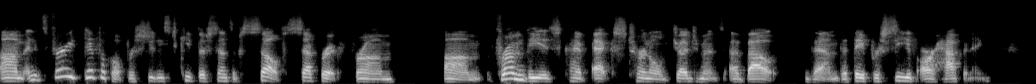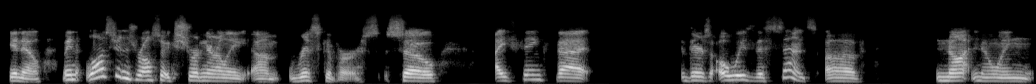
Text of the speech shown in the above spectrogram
Um, and it's very difficult for students to keep their sense of self separate from um, from these kind of external judgments about them that they perceive are happening you know i mean law students are also extraordinarily um, risk averse so i think that there's always this sense of not knowing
